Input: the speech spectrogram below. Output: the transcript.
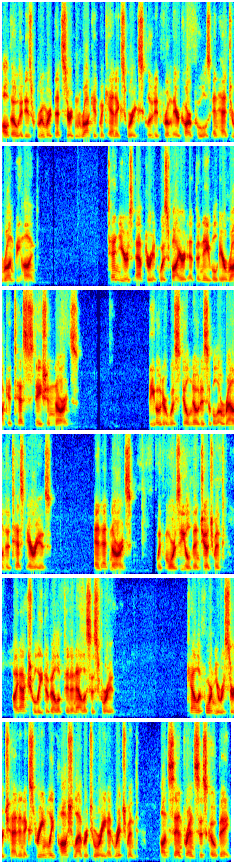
although it is rumored that certain rocket mechanics were excluded from their carpools and had to run behind. Ten years after it was fired at the Naval Air Rocket Test Station NARTS. The odor was still noticeable around the test areas. And at NARTS, with more zeal than judgment, I actually developed an analysis for it. California Research had an extremely posh laboratory at Richmond, on San Francisco Bay,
